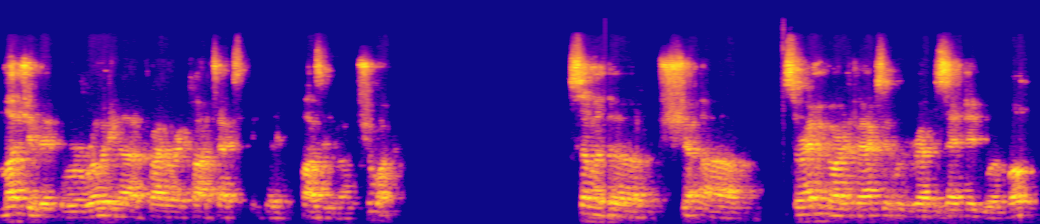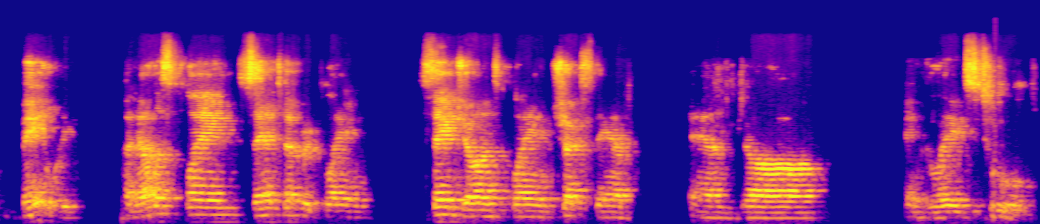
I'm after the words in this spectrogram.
much of it were eroding out of primary context and getting deposited on shore. Some of the uh, ceramic artifacts that were represented were mainly Pinellas Plain, Sand Tempered Plain, St. John's Plain, check stamp, and uh, and Glades Tooled.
